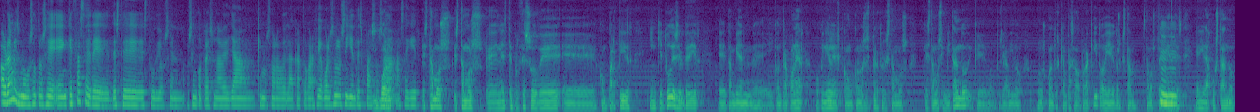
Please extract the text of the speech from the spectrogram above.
Ahora mismo vosotros, eh, ¿en qué fase de, este estudio os, encontráis una vez ya que hemos hablado de la cartografía? ¿Cuáles son los siguientes pasos a, seguir? Estamos, estamos en este proceso de compartir inquietudes y el pedir eh, también eh, y contraponer opiniones con, con, los expertos que estamos, que estamos invitando y que bueno, pues ya ha habido unos cuantos que han pasado por aquí, todavía hay otros que están, estamos pendientes en ir ajustando,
